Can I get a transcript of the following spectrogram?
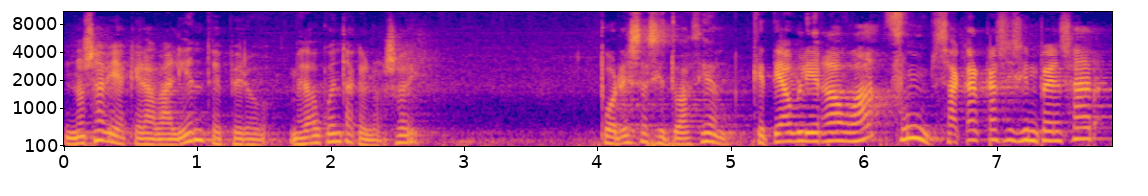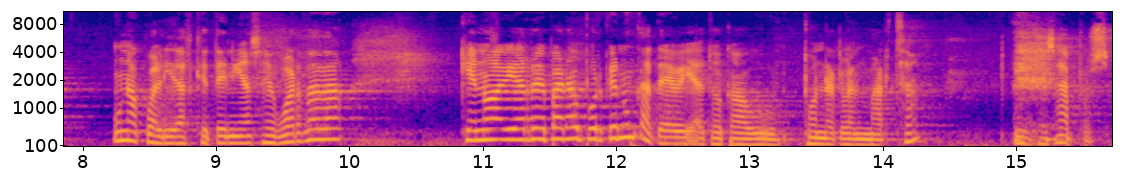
no sabía que era valiente, pero me he dado cuenta que lo soy. Por esa situación, que te ha obligado a sacar casi sin pensar una cualidad que tenías ahí guardada que no habías reparado porque nunca te había tocado ponerla en marcha. Y dices, ah, pues,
